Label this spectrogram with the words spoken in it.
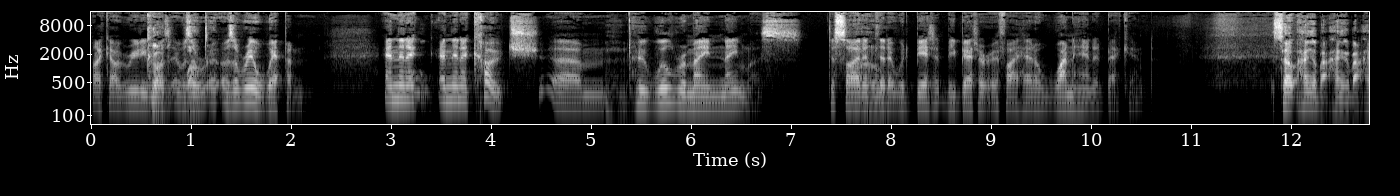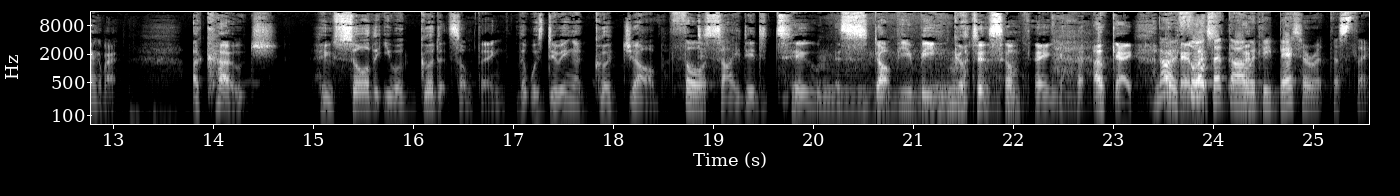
Like I really Good, was. It was well a done. it was a real weapon. And then a and then a coach um, Mm-hmm. who will remain nameless decided Oh. that it would better, be better if I had a one-handed backhand. So hang about, hang about, hang about. A coach who saw that you were good at something that was doing a good job Thought- decided to stop you being good at something. okay. No, okay, thought that I would be better at this thing.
